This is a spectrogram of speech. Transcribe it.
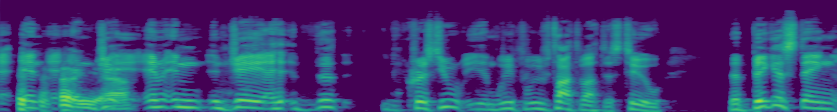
and and, and, yeah. Jay, and, and, and Jay, the, Chris, you we've we've talked about this too. The biggest thing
